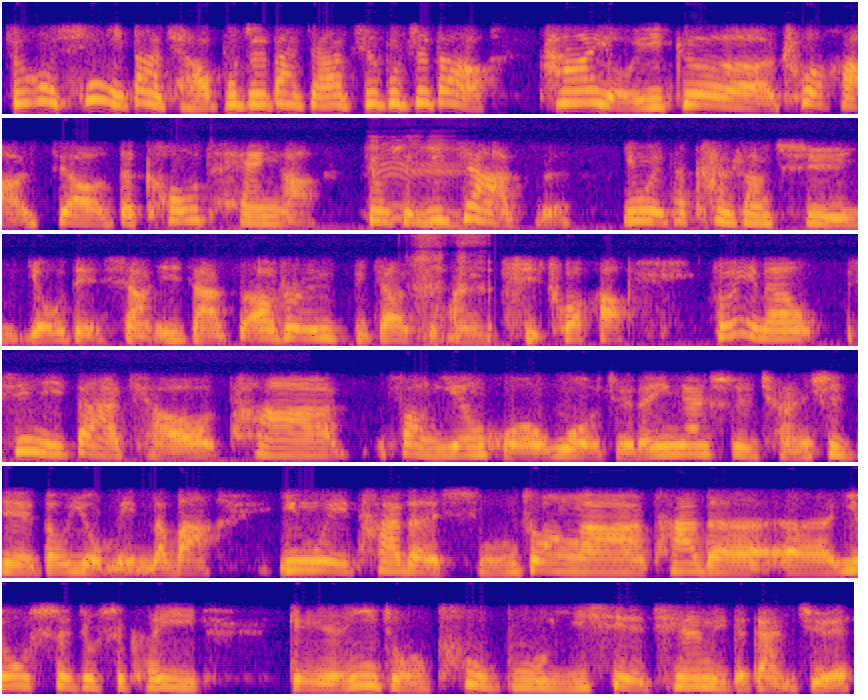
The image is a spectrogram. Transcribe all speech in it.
最后悉尼大桥，不知大家知不知道？它有一个绰号叫 The Coat Hanger，就是衣架子，因为它看上去有点像一家子。澳洲人比较喜欢起绰号，所以呢，悉尼大桥它放烟火，我觉得应该是全世界都有名的吧，因为它的形状啊，它的呃优势就是可以。给人一种瀑布一泻千里的感觉，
